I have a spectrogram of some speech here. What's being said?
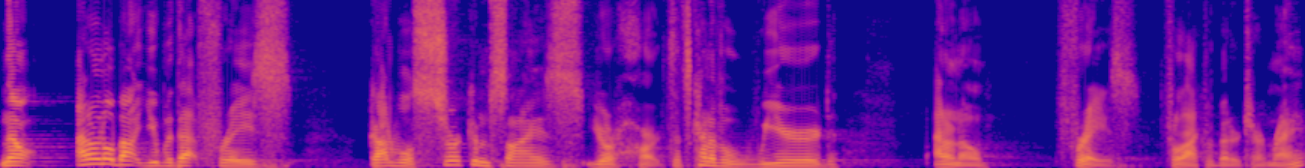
Now, I don't know about you, but that phrase, God will circumcise your hearts, that's kind of a weird, I don't know, phrase, for lack of a better term, right?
